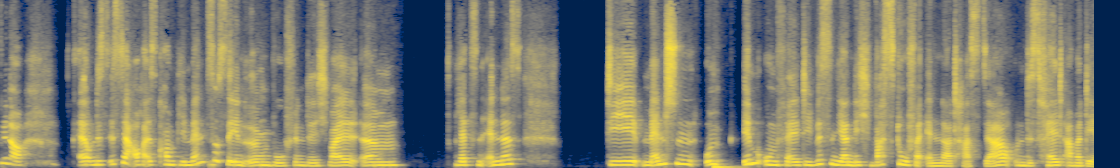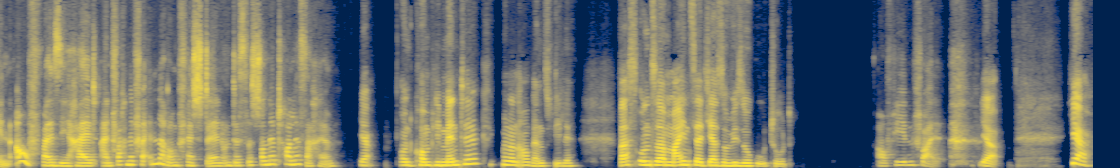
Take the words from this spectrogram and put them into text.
Genau. Äh, und es ist ja auch als Kompliment zu sehen irgendwo, finde ich, weil ähm, letzten Endes die Menschen um, im Umfeld, die wissen ja nicht, was du verändert hast, ja. Und es fällt aber denen auf, weil sie halt einfach eine Veränderung feststellen. Und das ist schon eine tolle Sache. Ja. Und Komplimente kriegt man dann auch ganz viele. Was unser Mindset ja sowieso gut tut. Auf jeden Fall. Ja. Ja,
